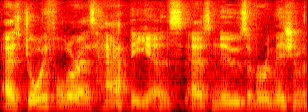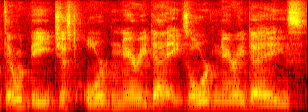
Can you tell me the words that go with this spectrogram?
as joyful or as happy as as news of a remission. But there would be just ordinary days, ordinary days,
